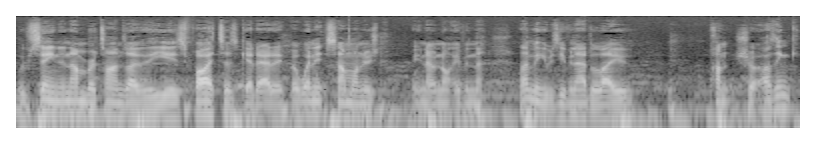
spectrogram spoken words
we've seen a number of times over the years fighters get at it, but when it's someone who's, you know, not even the, I don't think it was even Adeleye who punched. I think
